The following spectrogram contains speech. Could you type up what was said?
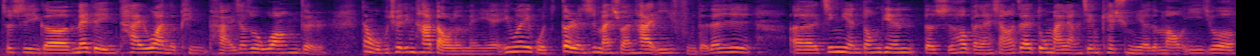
这是一个 Made in Taiwan 的品牌，叫做 Wonder，但我不确定它倒了没耶，因为我个人是蛮喜欢它的衣服的，但是。呃，今年冬天的时候，本来想要再多买两件 cashmere 的毛衣，就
